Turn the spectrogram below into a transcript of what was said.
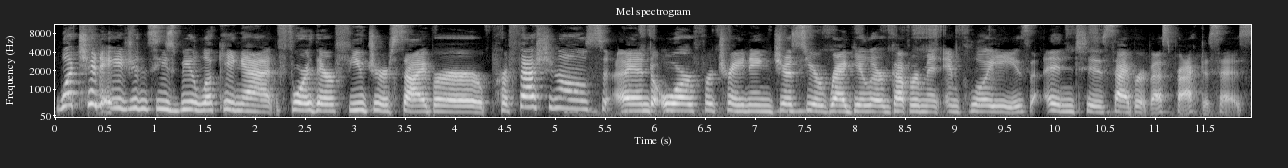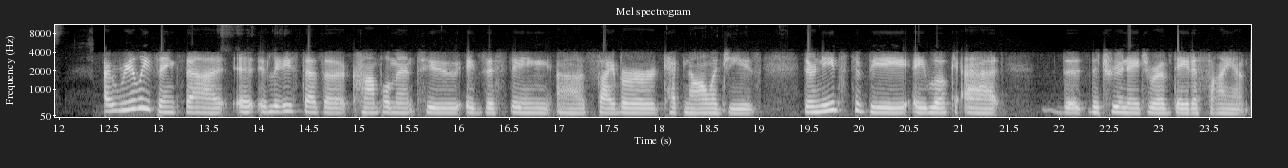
what should agencies be looking at for their future cyber professionals and or for training just your regular government employees into cyber best practices? I really think that, at least as a complement to existing uh, cyber technologies, there needs to be a look at the, the true nature of data science.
